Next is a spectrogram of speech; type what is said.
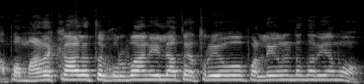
അപ്പോൾ മഴക്കാലത്ത് കുർബാനയില്ലാത്ത എത്രയോ പള്ളികളുണ്ടെന്നറിയാമോ?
